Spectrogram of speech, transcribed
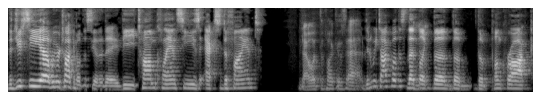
Did you see? Uh, we were talking about this the other day. The Tom Clancy's XDefiant. No, what the fuck is that? Didn't we talk about this? That No. like the the the punk rock.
